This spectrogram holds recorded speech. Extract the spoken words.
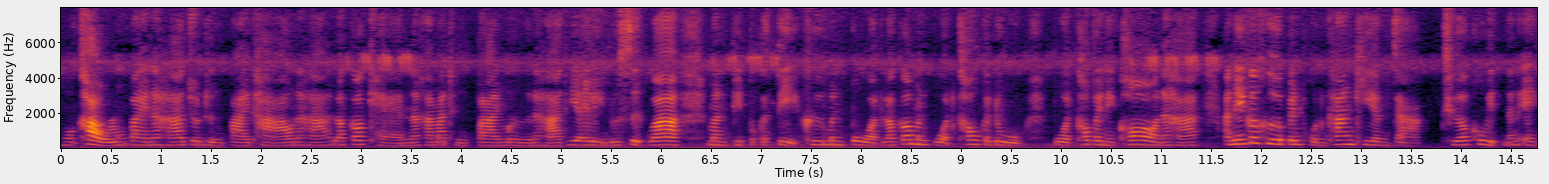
หัวเข่าลงไปนะคะ จนถึงปลายเท้านะคะ แล้วก็แขนนะคะมาถึงปลายมือนะคะ ที่ไอรีนรู้สึกว่ามันผิดปกติคือมันปวดแล้วก็มันปวดเข้ากระดูก ปวดเข้าไปในข้อนะคะ อันนี้ก็คือเป็นผลข้างเคียงจากเชื้อโควิดนั่นเอง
